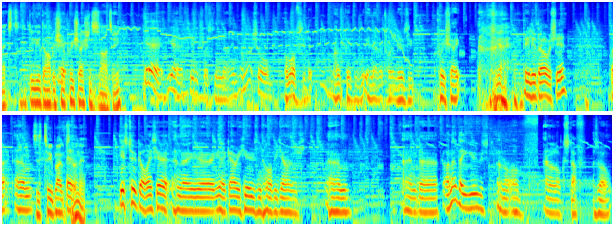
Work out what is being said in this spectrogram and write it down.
next, Delia Derbyshire Yeah. Appreciation Society. Yeah, yeah, it's an interesting name. I'm not sure. I'm obviously that most people in electronic music appreciate Yeah, Delia Derbyshire, but um, this is two blokes, Yeah. though, isn't it? It's two guys, yeah, and they, uh, yeah, Gary Hughes and Harvey Jones, um, and uh, I know they used a lot of analog stuff as well.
